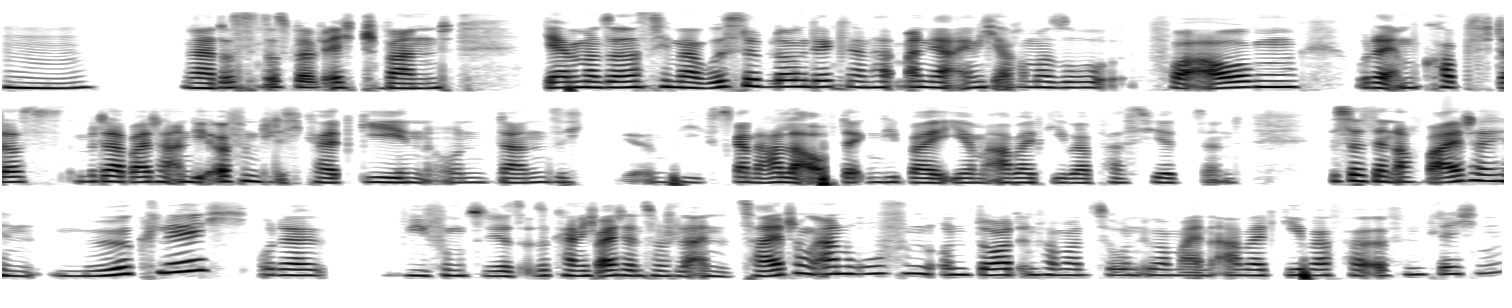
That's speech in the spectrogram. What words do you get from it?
Mhm. Ja, das, das bleibt echt spannend. Ja, wenn man so an das Thema Whistleblowing denkt, dann hat man ja eigentlich auch immer so vor Augen oder im Kopf, dass Mitarbeiter an die Öffentlichkeit gehen und dann sich irgendwie Skandale aufdecken, die bei ihrem Arbeitgeber passiert sind. Ist das denn auch weiterhin möglich oder wie funktioniert das? Also kann ich weiterhin zum Beispiel eine Zeitung anrufen und dort Informationen über meinen Arbeitgeber veröffentlichen?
